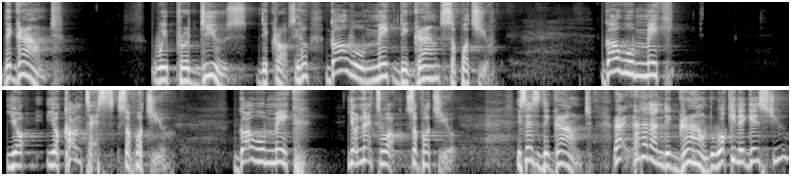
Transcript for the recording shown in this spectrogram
The ground we produce the crops. You know, God will make the ground support you. God will make your, your contest support you. God will make your network support you. He says the ground. Rather than the ground working against you,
